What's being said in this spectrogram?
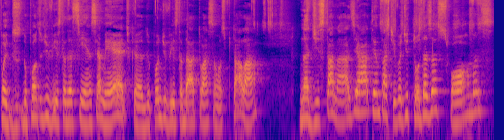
Pois, do ponto de vista da ciência médica, do ponto de vista da atuação hospitalar, na distanásia há a tentativa de todas as formas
